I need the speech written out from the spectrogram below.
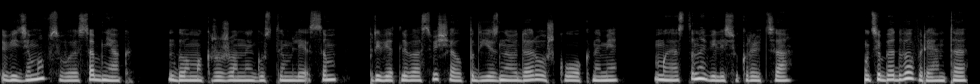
видимо, в свой особняк. Дом, окруженный густым лесом, приветливо освещал подъездную дорожку окнами. Мы остановились у крыльца. «У тебя два варианта».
